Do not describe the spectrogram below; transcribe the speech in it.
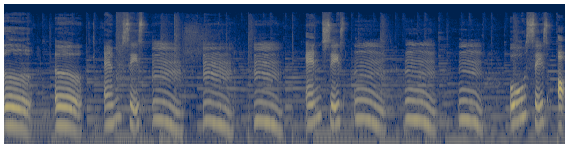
uh, uh. M says mm, mm, mm. N says mm, mm, mm. O says o.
